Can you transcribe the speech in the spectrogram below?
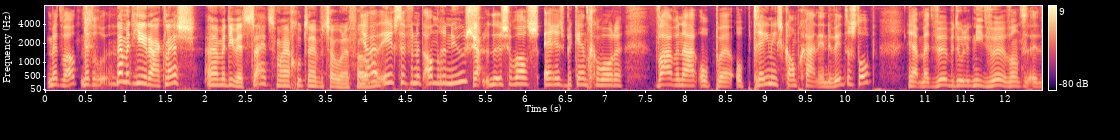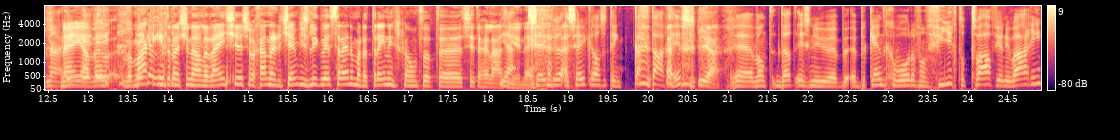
Met wat? Met... Nou, met Herakles, eh met die wedstrijd. Maar goed, dan hebben we het zo wel even Ja, over. eerst even het andere nieuws. Ja. Dus zoals er is bekend geworden waar we naar op, eh, op trainingskamp gaan in de winterstop. Ja, met we bedoel ik niet we, want... eh, Nou, Nee, ik- ja, ik- we, ik- maken heb- internationale reisjes. We gaan naar de Champions League wedstrijden. Maar de trainingskamp, dat eh, zit er helaas Ja, niet in. Nee. zeker, zeker als het in Qatar is. Ja. Want dat is nu be- bekend geworden van 4 tot 12 januari.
